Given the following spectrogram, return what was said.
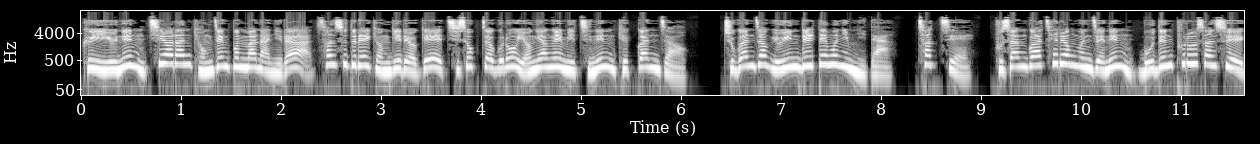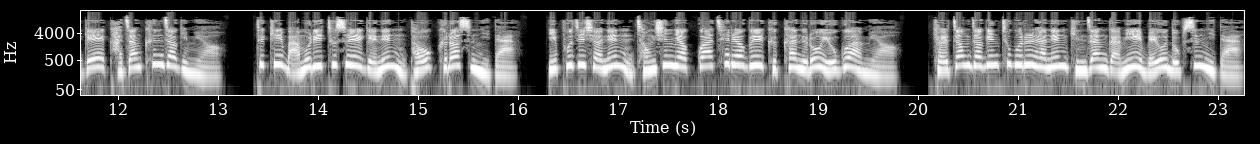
그 이유는 치열한 경쟁뿐만 아니라 선수들의 경기력에 지속적으로 영향을 미치는 객관적, 주관적 요인들 때문입니다. 첫째, 부상과 체력 문제는 모든 프로 선수에게 가장 큰 적이며 특히 마무리 투수에게는 더욱 그렇습니다. 이 포지션은 정신력과 체력을 극한으로 요구하며 결정적인 투구를 하는 긴장감이 매우 높습니다.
